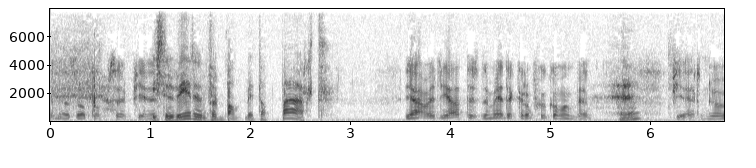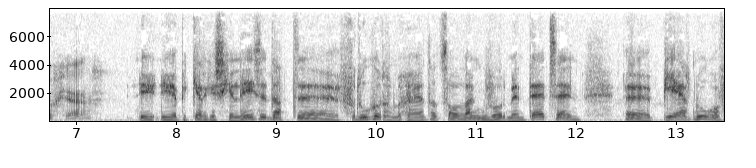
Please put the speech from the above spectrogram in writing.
En dat zat op zijn Pierre. Is er weer een verband met dat paard? Ja, ja, het is ermee dat ik erop gekomen ben. Hè? Pierre nog, ja. Nu, nu heb ik ergens gelezen dat eh, vroeger, maar dat zal lang voor mijn tijd zijn, eh Pierre nog of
